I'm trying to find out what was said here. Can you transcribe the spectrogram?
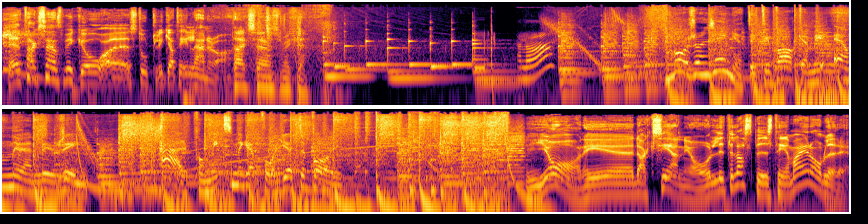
Eh, Tack så hemskt mycket och eh, stort lycka till här nu då. Tack så hemskt mycket. Hallå? Morgongänget är tillbaka med ännu en luring. Här på Mix Megapol Göteborg. Ja, det är dags igen ja. Och lite lastbilstema idag blir det.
